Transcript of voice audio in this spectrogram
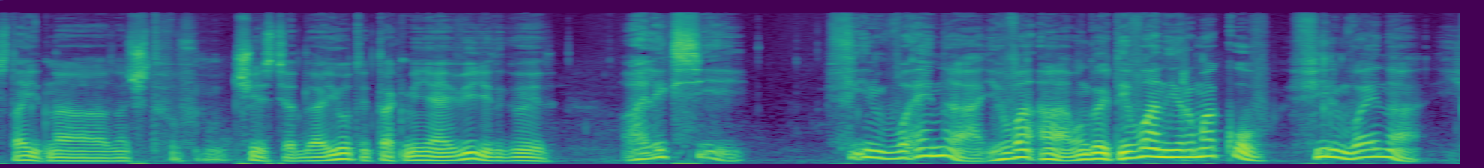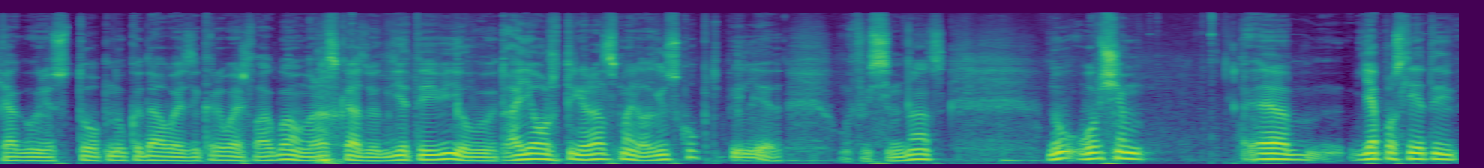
стоит на, значит, честь отдает, и так меня видит, говорит, Алексей, фильм «Война». Иван... А, он говорит, Иван Ермаков, фильм «Война». Я говорю, стоп, ну-ка давай, закрывай шлагбаум, рассказывай, где ты видел? Говорит, а я уже три раза смотрел. Я говорю, сколько тебе лет? Вот 18. Ну, в общем, э, я после этой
